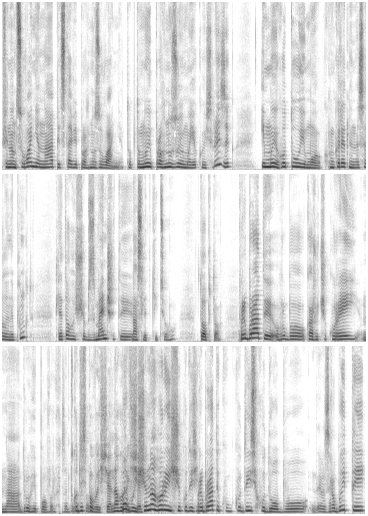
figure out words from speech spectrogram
фінансування на підставі прогнозування. Тобто ми прогнозуємо якийсь ризик, і ми готуємо конкретний населений пункт для того, щоб зменшити наслідки цього. Тобто прибрати, грубо кажучи, курей на другий поверх. Кудись повище, на горище. Повище, на горище кудись, прибрати кудись худобу, зробити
